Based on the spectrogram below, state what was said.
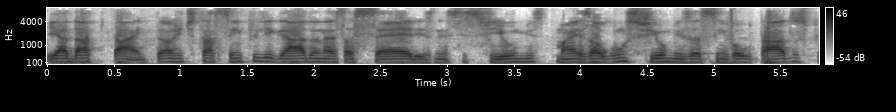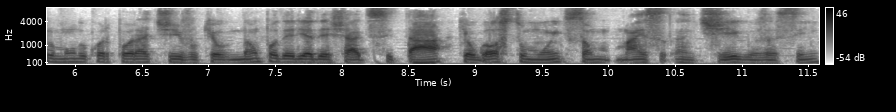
e adaptar. Então a gente está sempre ligado nessas séries, nesses filmes, mas alguns filmes assim voltados para o mundo corporativo que eu não poderia deixar de citar, que eu gosto muito, são mais antigos assim,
